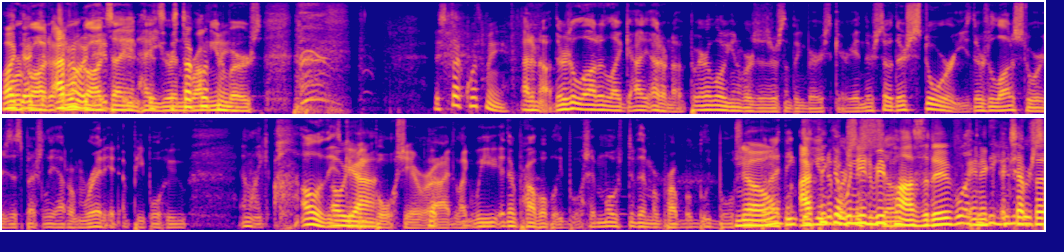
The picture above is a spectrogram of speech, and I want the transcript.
Like, or I- God, I don't or know, God it- saying, "Hey, you're in the wrong universe." It stuck with me. I don't know. There's a lot of like I, I don't know. Parallel universes are something very scary, and there's so there's stories. There's a lot of stories, especially out on Reddit, of people who, and like all of these Oh, could yeah. be bullshit, right? like we, they're probably bullshit. Most of them are probably bullshit. No, but I think the I think that we need to be so- positive Well, I and think the accept universe the-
